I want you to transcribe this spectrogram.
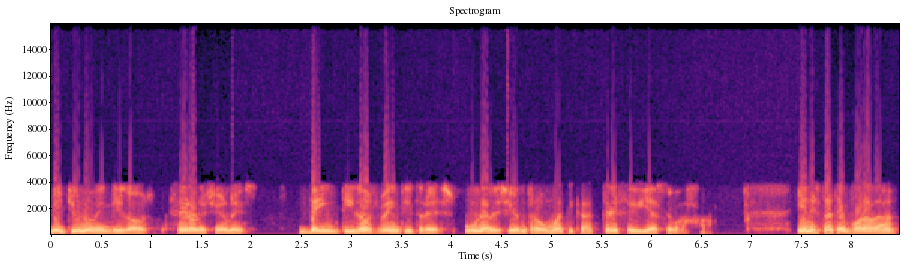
21-22, cero lesiones, 22-23, una lesión traumática, 13 días de baja. Y en esta temporada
